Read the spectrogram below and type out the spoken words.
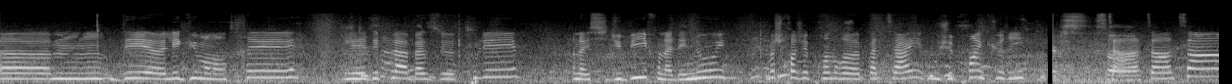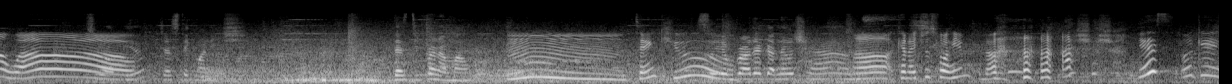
euh, des euh, légumes en entrée, les- des plats à base de poulet. On a ici du bif, on a des nouilles. Moi, je crois que je vais prendre euh, pad thai ou je prends un curry. Ta ta wow just take one each. There's different amount. Mmm, thank you. So your brother got no chance. Uh, can I choose for him? No. yes? Okay.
